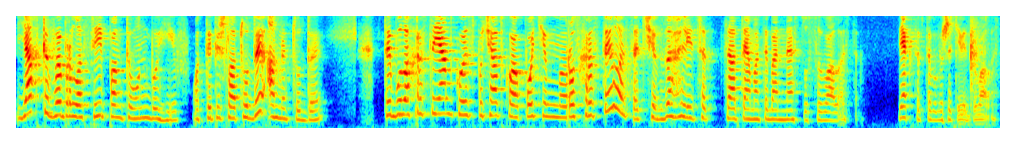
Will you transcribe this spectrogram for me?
Як ти вибрала свій пантеон богів? От ти пішла туди, а не туди. Ти була християнкою спочатку, а потім розхрестилася, чи взагалі ця, ця тема тебе не стосувалася? Як це в тебе в житті відбувалося?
